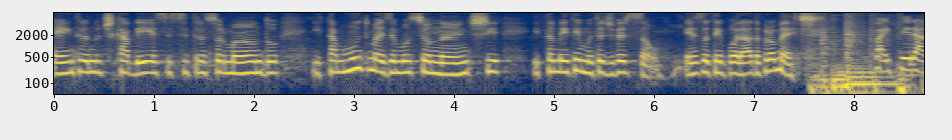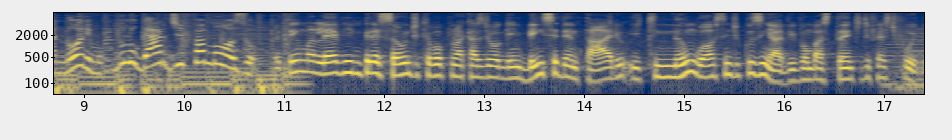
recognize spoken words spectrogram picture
é, entrando de cabeça e se transformando, e está muito mais emocionante e também tem muita diversão. Essa temporada promete vai ter anônimo no lugar de famoso. Eu tenho uma leve impressão de que eu vou para uma casa de alguém bem sedentário e que não gostem de cozinhar, vivam bastante de fast food.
